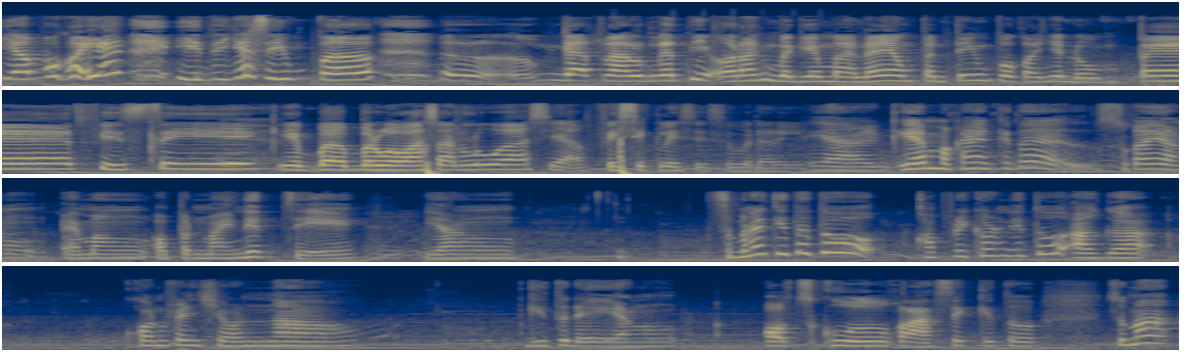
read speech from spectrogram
Ya pokoknya intinya simpel. Eh, nggak terlalu ngerti orang bagaimana. Yang penting pokoknya dompet fisik ya ber- berwawasan luas. Ya physically sih sebenarnya. Ya ya makanya kita suka yang emang open minded sih. Yang sebenarnya kita tuh Capricorn itu agak konvensional gitu deh yang old school klasik gitu. Cuma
